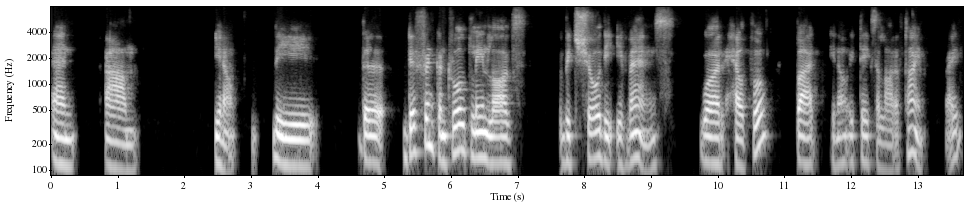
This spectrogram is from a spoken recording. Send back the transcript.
And um, you know, the the different control plane logs which show the events were helpful, but you know, it takes a lot of time right?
